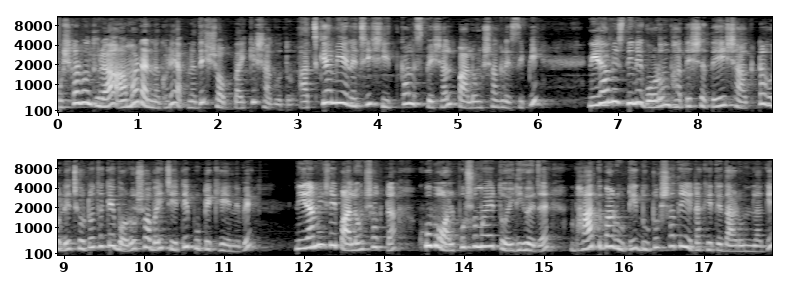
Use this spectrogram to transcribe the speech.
নমস্কার বন্ধুরা, আমার রান্নাঘরে আপনাদের সবাইকে স্বাগত। আজকে আমি এনেছি শীতকাল স্পেশাল পালং শাক রেসিপি। নিরামিষ দিনে গরম ভাতের সাথে এই শাকটা হলে ছোট থেকে বড় সবাই চেটে পুটে খেয়ে নেবে। নিরামিষ এই পালং শাকটা খুব অল্প সময়ে তৈরি হয়ে যায়। ভাত বা রুটি দুটোর সাথেই এটা খেতে দারুণ লাগে।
